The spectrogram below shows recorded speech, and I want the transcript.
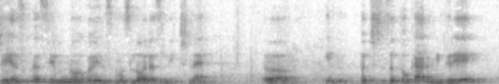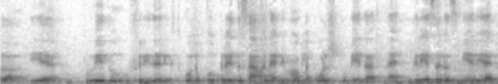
Žensk nas je mnogo in smo zelo različne. Uh, in pač za to, kar mi gre, je povedal Friderik tako lepo prej, da sama ne bi mogla boljš povedati. Ne? Gre za razmerje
